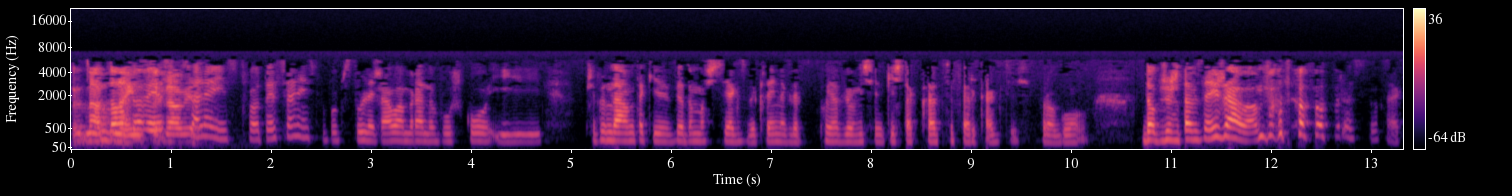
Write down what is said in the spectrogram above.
na, no, na Instagramie. To jest szaleństwo, to jest szaleństwo. Po prostu leżałam rano w łóżku i przeglądałam takie wiadomości jak zwykle i nagle pojawiła mi się jakaś taka cyferka gdzieś w rogu. Dobrze, że tam zajrzałam, bo to po prostu tak.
